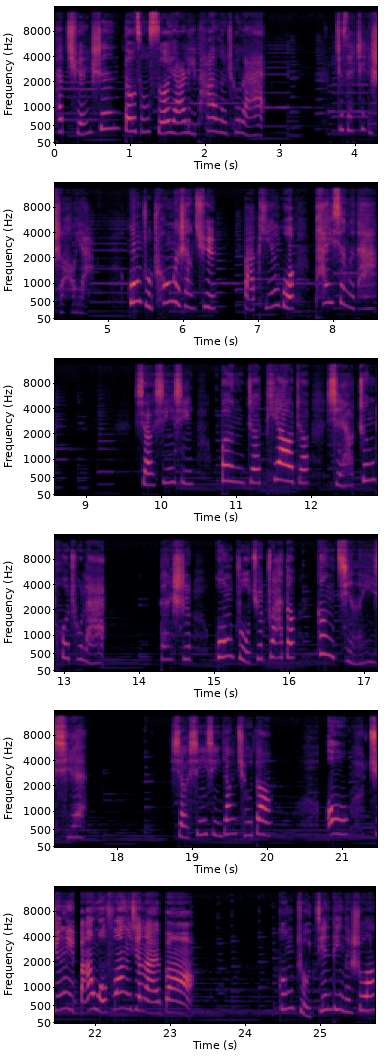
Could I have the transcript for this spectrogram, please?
它全身都从锁眼里探了出来。就在这个时候呀，公主冲了上去，把苹果拍向了她。小星星蹦着跳着，想要挣脱出来。但是公主却抓得更紧了一些。小星星央求道：“哦，请你把我放下来吧。”公主坚定地说：“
